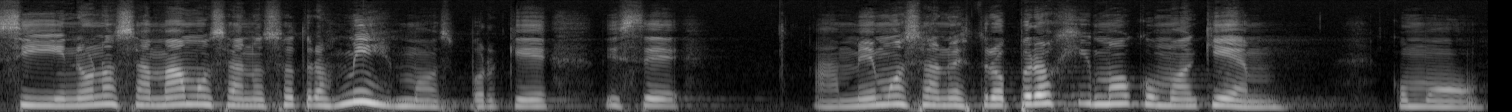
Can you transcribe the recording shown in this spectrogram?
si no nos amamos a nosotros mismos? Porque dice, amemos a nuestro prójimo como a quién? Como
